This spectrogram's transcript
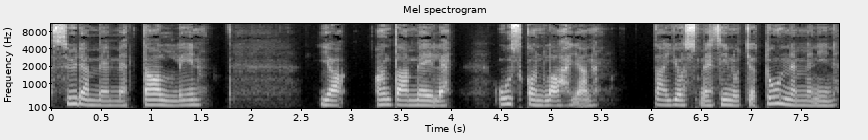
sydämemme talliin ja antaa meille uskon lahjan, tai jos me sinut jo tunnemme, niin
